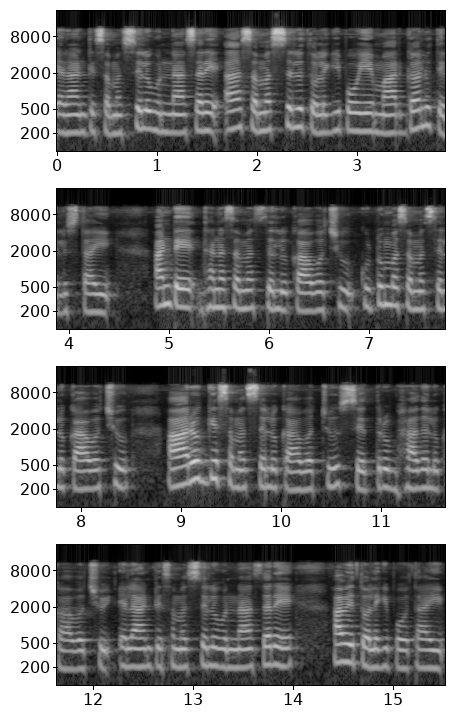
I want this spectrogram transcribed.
ఎలాంటి సమస్యలు ఉన్నా సరే ఆ సమస్యలు తొలగిపోయే మార్గాలు తెలుస్తాయి. అంటే ధన సమస్యలు కావచ్చు కుటుంబ సమస్యలు కావచ్చు ఆరోగ్య సమస్యలు కావచ్చు శత్రు బాధలు కావచ్చు ఎలాంటి సమస్యలు ఉన్నా సరే అవి తొలగిపోతాయి.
